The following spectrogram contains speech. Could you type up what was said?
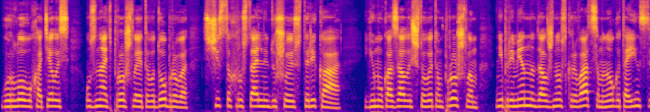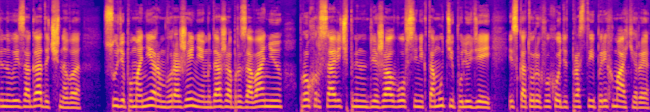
Гурлову хотелось узнать прошлое этого доброго с чисто хрустальной душою старика. Ему казалось, что в этом прошлом непременно должно скрываться много таинственного и загадочного. Судя по манерам, выражениям и даже образованию, Прохор Савич принадлежал вовсе не к тому типу людей, из которых выходят простые парикмахеры,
